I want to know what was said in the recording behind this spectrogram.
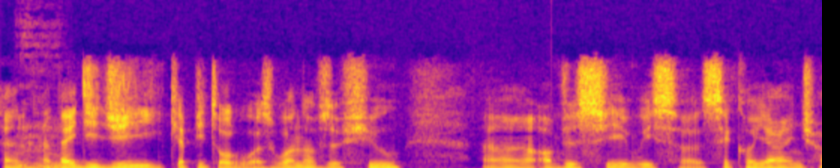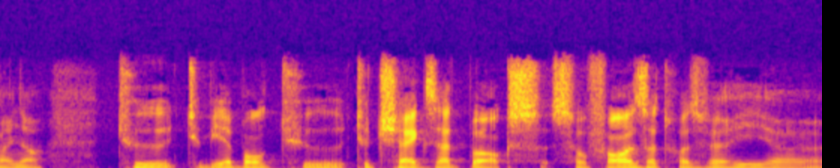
And, mm-hmm. and, IDG Capital was one of the few, uh, obviously with Sequoia in China, to to be able to to check that box. So for us, that was very uh,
